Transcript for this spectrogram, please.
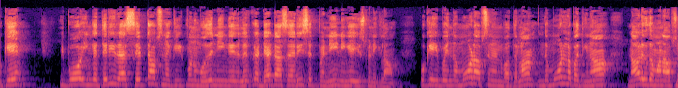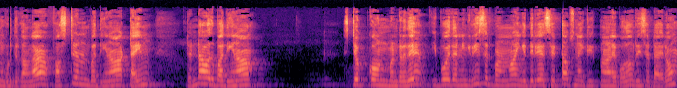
ஓகே இப்போது இங்கே தெரிகிற செட் ஆப்ஷனை கிளிக் பண்ணும்போது நீங்கள் இதில் இருக்க டேட்டாஸை ரீசெட் பண்ணி நீங்கள் யூஸ் பண்ணிக்கலாம். ஓகே இப்போ இந்த மோட் ஆப்ஷன் என்னன்னு பார்த்துலாம் இந்த மோடில் பார்த்தீங்கன்னா நாலு விதமான ஆப்ஷன் கொடுத்துருக்காங்க. ஃபஸ்ட்டு என்னென்னு பார்த்தீங்கன்னா டைம் ரெண்டாவது பார்த்தீங்கன்னா ஸ்டெப் கவுண்ட் பண்ணுறது இப்போ இதை நீங்கள் ரீசெட் பண்ணணும்னா இங்கே தெரிய செட் ஆப்ஷனை கிளிக் பண்ணாலே போதும் ரீசெட் ஆயிரும்.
